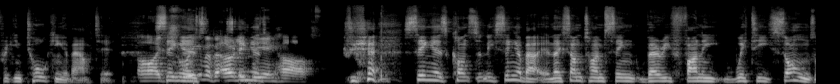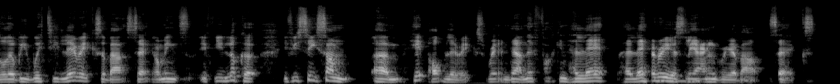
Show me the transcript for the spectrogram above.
freaking talking about it. oh, I Singers- dream of it only singers- being half. singers constantly sing about it, and they sometimes sing very funny, witty songs, or there'll be witty lyrics about sex. I mean, if you look at, if you see some um, hip hop lyrics written down, they're fucking hilar- hilariously angry about sex.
